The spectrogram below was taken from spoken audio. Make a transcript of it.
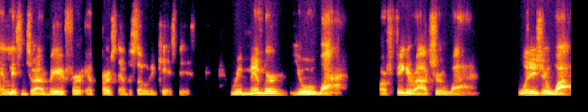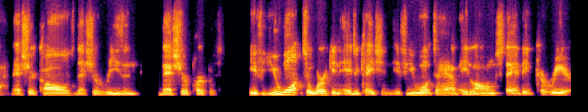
and listen to our very first episode and catch this. Remember your why or figure out your why. What is your why? That's your cause, that's your reason, that's your purpose. If you want to work in education, if you want to have a long standing career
